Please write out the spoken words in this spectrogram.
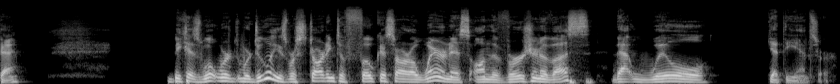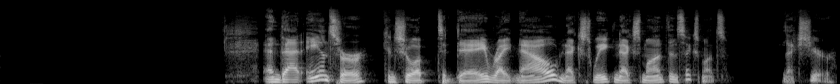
Okay. Because what we're, we're doing is we're starting to focus our awareness on the version of us that will get the answer. And that answer can show up today, right now, next week, next month, and six months, next year.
